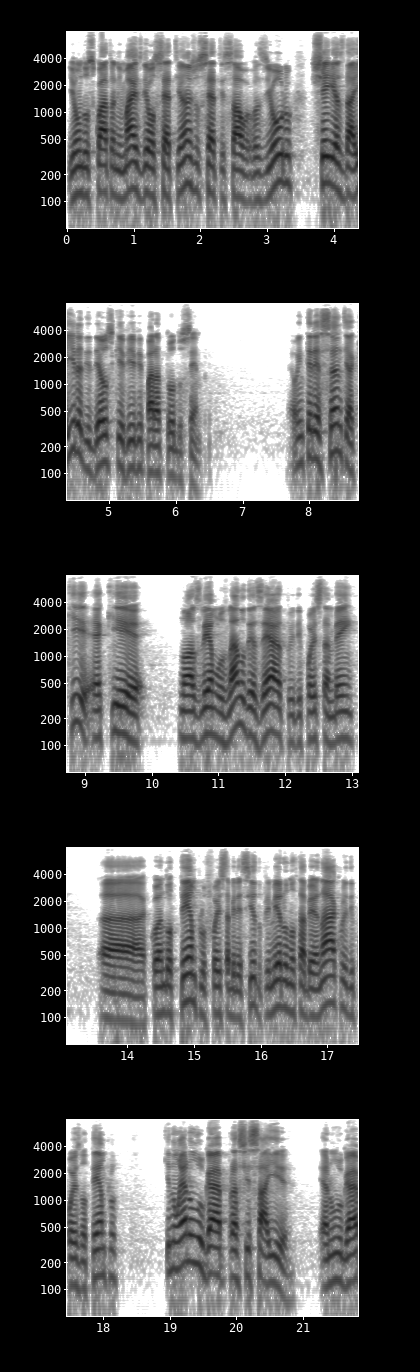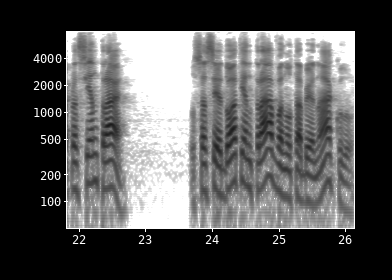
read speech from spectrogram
E um dos quatro animais deu aos sete anjos sete salvas de ouro, cheias da ira de Deus que vive para todo sempre. O interessante aqui é que nós lemos lá no deserto e depois também uh, quando o templo foi estabelecido, primeiro no tabernáculo e depois no templo, que não era um lugar para se sair, era um lugar para se entrar. O sacerdote entrava no tabernáculo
